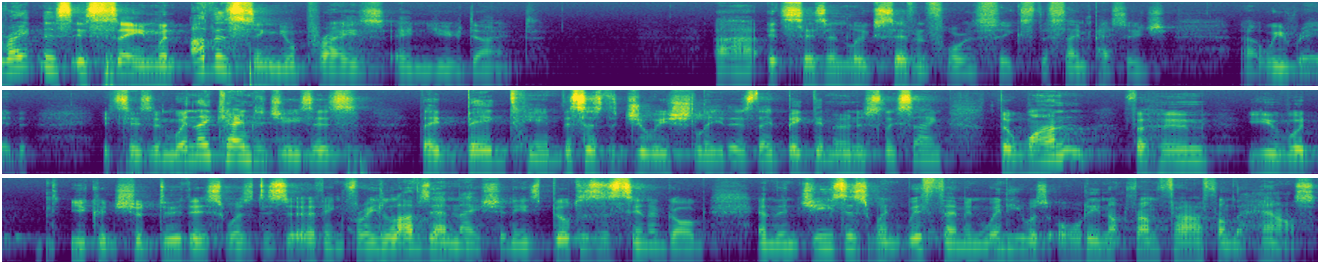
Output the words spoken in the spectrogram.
Greatness is seen when others sing your praise and you don't. Uh, it says in Luke 7 4 and 6, the same passage uh, we read, it says, And when they came to Jesus, they begged him. This is the Jewish leaders. They begged him earnestly, saying, The one for whom you would you could, should do this was deserving, for he loves our nation. He's built us a synagogue. And then Jesus went with them. And when he was already not from far from the house,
